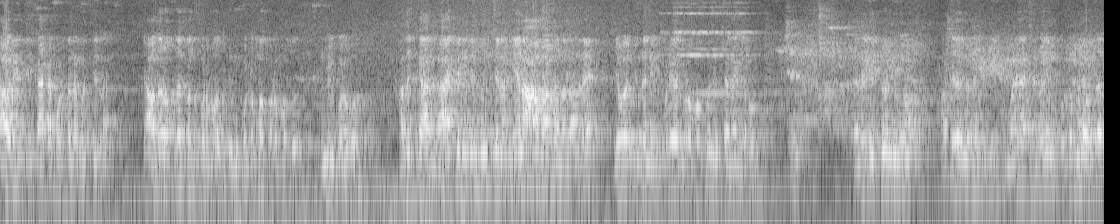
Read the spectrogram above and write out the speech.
ಯಾವ ರೀತಿ ಕಾಟ ಕೊಡ್ತಾನೆ ಗೊತ್ತಿಲ್ಲ. ಯಾವ್ದೋ ರೂಪದಲ್ಲಿ ಬಂದು ಕೊಡ್ಬೋದು, ನಿಮ್ಮ ಕುಟುಂಬ ಕೊಡ್ಬೋದು, ನಿಮಗೆ ಕೊಡ್ಬೋದು. ಅದಕ್ಕೆ ಆ ನಿಮ್ಮ ಮುಂಚೆ ನಮಗೇನು ಆಗಬಾರ್ದು ಅನ್ನೋದಾದರೆ, ಇವತ್ತಿಂದ ನೀವು ಕುಡಿಯೋದು ಬಿಡ್ಬೇಕು, ನೀವು ಚೆನ್ನಾಗಿರ್ಬೇಕು? ಚೆನ್ನಾಗಿದ್ದು ನೀವು ಆ ದೇವರ ನಂಬಿಕೆ ಚೆನ್ನಾಗಿ ನಿಮ್ಮ ಕುಟುಂಬನೇ ಉದ್ದಾರ.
